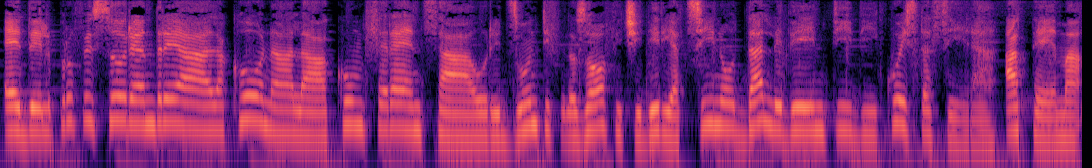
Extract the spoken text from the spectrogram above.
È del professore Andrea Lacona la conferenza Orizzonti filosofici di Riazzino dalle 20 di questa sera a tema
